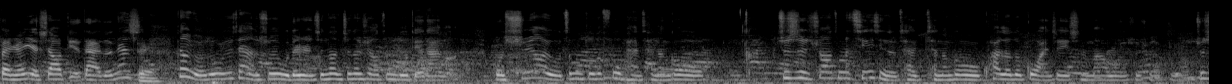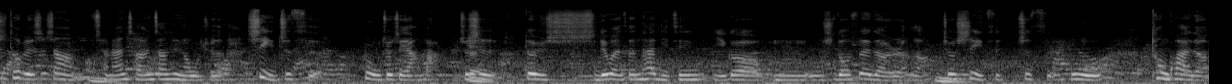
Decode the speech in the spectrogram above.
本人也是要迭代的，但是但有时候我就在想说，我的人生那真的需要这么多迭代吗？我需要有这么多的复盘才能够，就是需要这么清醒的才才能够快乐的过完这一生吗？我也是觉得不用。就是特别是像嗯《长安长安将近》呢，我觉得事已至此。不如就这样吧，就是对于史蒂文森，他已经一个嗯五十多岁的人了，嗯就事已至至此，不如痛快的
